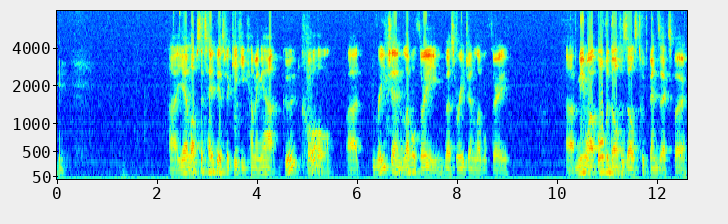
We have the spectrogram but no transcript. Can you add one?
here. Uh, yeah, lobster tapirs for Kiki coming out. Good call. Uh, regen level three versus regen level three. Uh, meanwhile, all the Dolphazels took Ben's Expo.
